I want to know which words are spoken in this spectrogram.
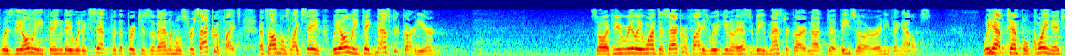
was the only thing they would accept for the purchase of animals for sacrifice. That's almost like saying, we only take MasterCard here. So if you really want to sacrifice, we, you know, it has to be MasterCard, not uh, Visa or anything else. We have temple coinage,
